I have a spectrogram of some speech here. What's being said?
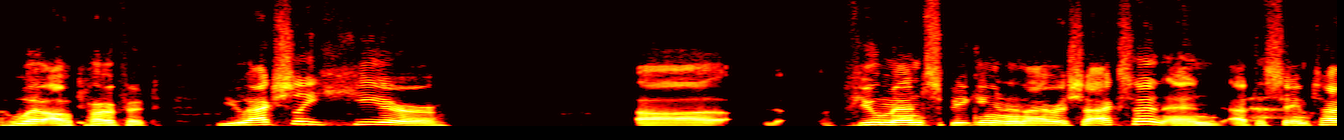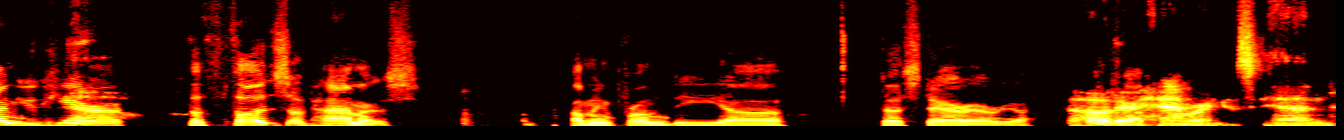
whoever oh perfect you actually hear uh a few men speaking in an irish accent and at the same time you hear the thuds of hammers coming from the uh the stair area oh, they're hammering us in.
